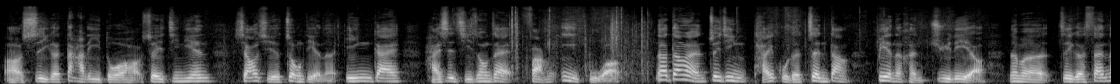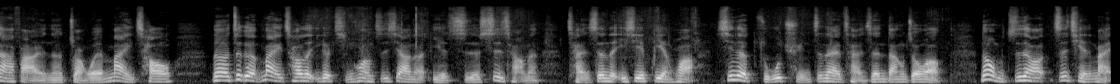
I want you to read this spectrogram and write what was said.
啊是一个大利多哈，所以今天消息的重点呢，应该还是集中在防疫股哦。那当然，最近台股的震荡变得很剧烈哦，那么这个三大法人呢转为卖超。那这个卖超的一个情况之下呢，也使得市场呢产生了一些变化，新的族群正在产生当中哦。那我们知道之前买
